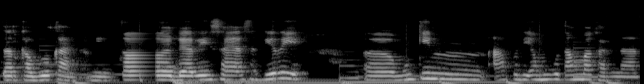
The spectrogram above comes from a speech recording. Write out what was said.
terkabulkan. Amin. Kalau dari saya sendiri, uh, mungkin apa yang mau tambah karena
